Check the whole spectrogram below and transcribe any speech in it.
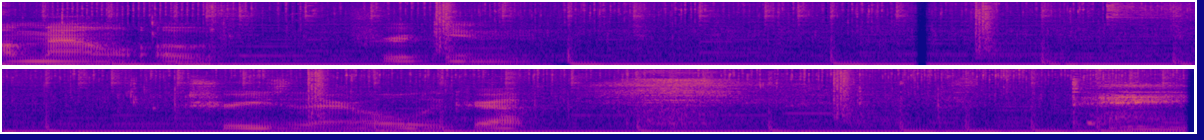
amount of freaking trees there. Holy crap. Dang.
